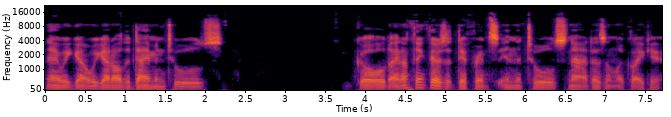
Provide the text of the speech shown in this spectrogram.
There we go. We got all the diamond tools. Gold. I don't think there's a difference in the tools. Nah, it doesn't look like it.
